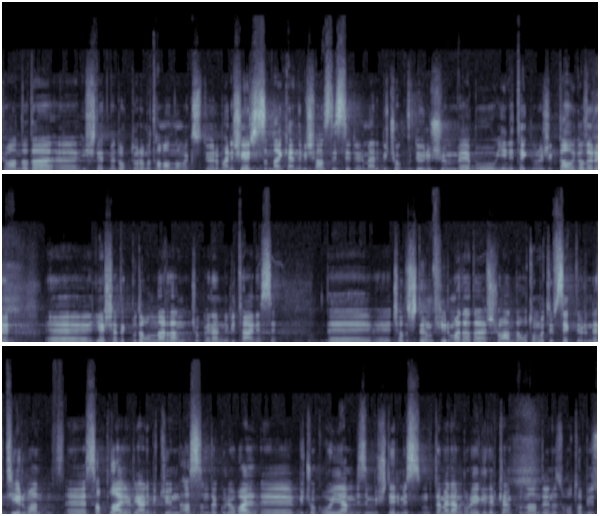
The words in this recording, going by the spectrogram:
şu anda da e, işletme doktoramı tamamlamak istiyorum. Hani şey açısından kendimi şanslı hissediyorum. Yani birçok dönüşüm ve bu yeni teknolojik dalgaları e, yaşadık. Bu da onlardan çok önemli bir tanesi. E, çalıştığım firmada da şu anda otomotiv sektöründe Tier 1 e, supplier yani bütün aslında global e, birçok OEM bizim müşterimiz. Muhtemelen buraya gelirken kullandığınız otobüs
